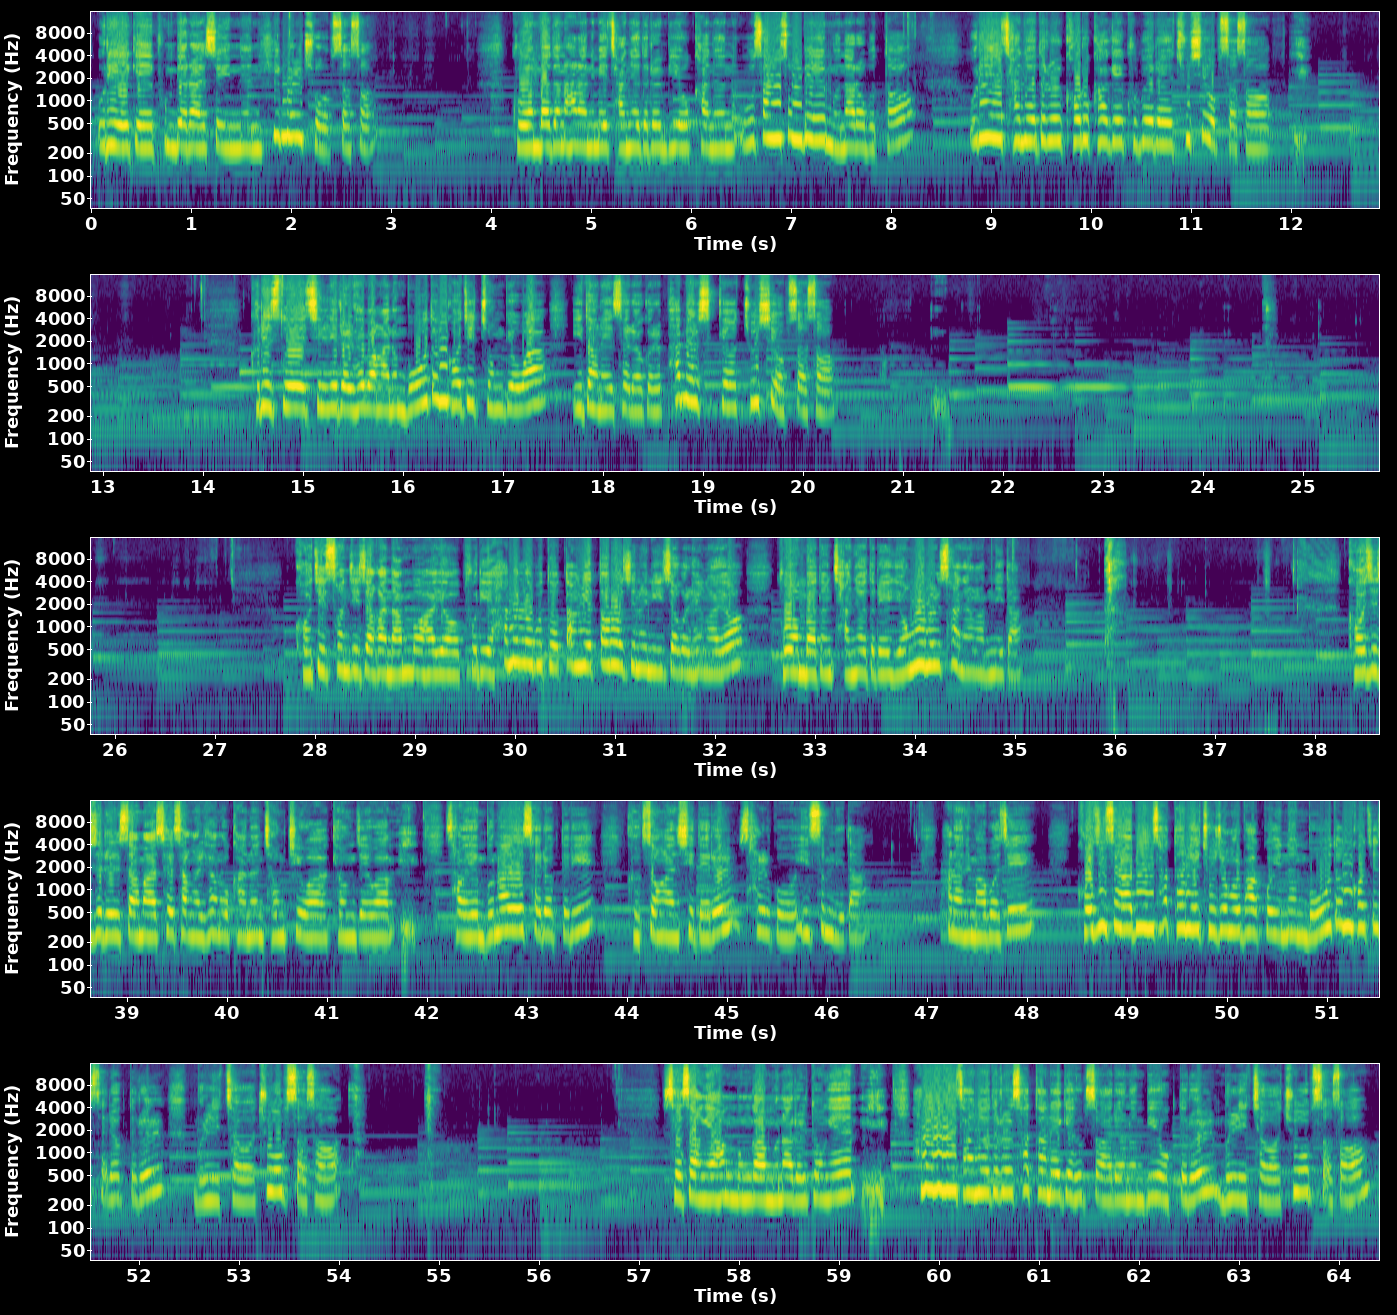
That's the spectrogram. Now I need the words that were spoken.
우리에게 분별할 수 있는 힘을 주옵소서. 구원받은 하나님의 자녀들을 미혹하는 우상 숭배의 문화로부터 우리의 자녀들을 거룩하게 구별해 주시옵소서. 그리스도의 진리를 해방하는 모든 거짓 종교와 이단의 세력을 파멸시켜 주시옵소서. 거짓 선지자가 난무하여 불이 하늘로부터 땅에 떨어지는 이적을 행하여 구원받은 자녀들의 영혼을 사냥합니다. 거짓을 일삼아 세상을 현혹하는 정치와 경제와 사회 문화의 세력들이 극성한 시대를 살고 있습니다. 하나님 아버지, 거짓의 합인 사탄의 조종을 받고 있는 모든 거짓 세력들을 물리쳐 주옵소서. 세상의 학문과 문화를 통해 하나님의 자녀들을 사탄에게 흡수하려는 미혹들을 물리쳐 주옵소서.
